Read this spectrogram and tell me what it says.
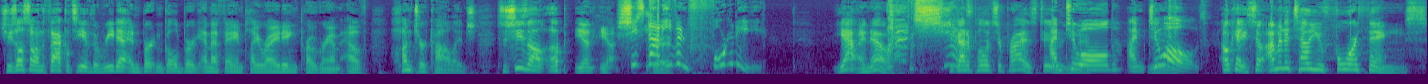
She's also on the faculty of the Rita and Burton Goldberg MFA in playwriting program of Hunter College. So she's all up in. Yeah, She's not Sure. even 40. yeah I know. She got a Pulitzer Prize too. I'm too know. old. I'm too old. Okay, so I'm going to tell you four things.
